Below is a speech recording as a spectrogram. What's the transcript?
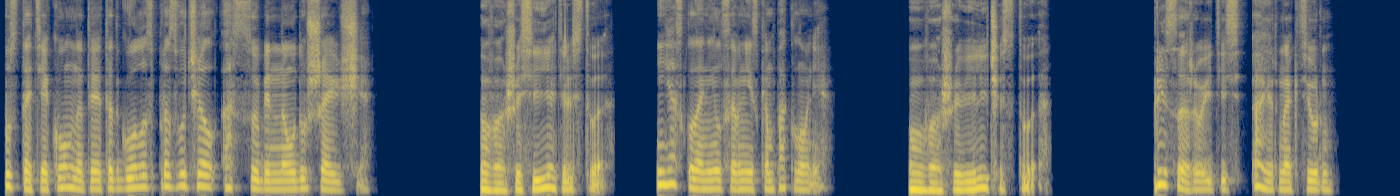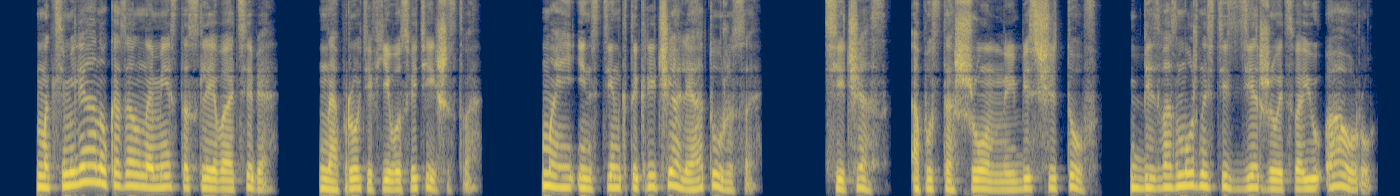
В пустоте комнаты этот голос прозвучал особенно удушающе. «Ваше сиятельство». Я склонился в низком поклоне. «Ваше величество». «Присаживайтесь, Айр Ноктюрн». Максимилиан указал на место слева от себя, напротив его святейшества. Мои инстинкты кричали от ужаса. Сейчас, Опустошенный, без щитов, без возможности сдерживать свою ауру,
